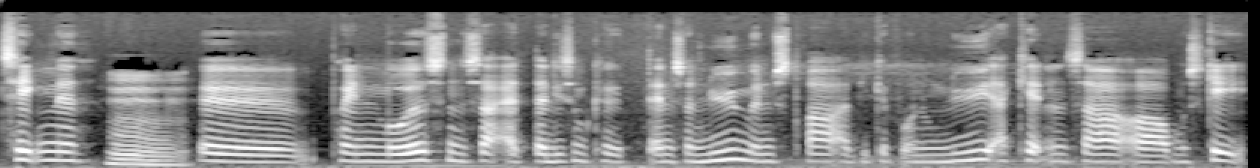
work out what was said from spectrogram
tingene hmm. øh, på en måde, sådan så at der ligesom kan danne sig nye mønstre, at vi kan få nogle nye erkendelser, og måske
